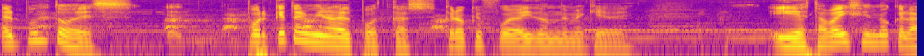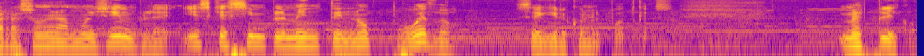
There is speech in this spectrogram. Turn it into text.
El punto es, eh, ¿por qué terminar el podcast? Creo que fue ahí donde me quedé. Y estaba diciendo que la razón era muy simple, y es que simplemente no puedo seguir con el podcast. Me explico.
